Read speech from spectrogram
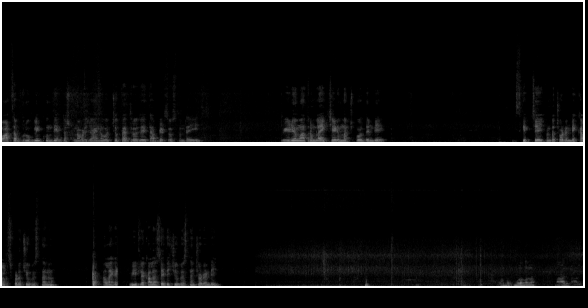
వాట్సాప్ గ్రూప్ లింక్ ఉంది. ఇంట్రెస్ట్ ఉన్నప్పుడు జాయిన్ అవ్వచ్చు. ప్రతిరోజు అయితే అప్డేట్స్ వస్తుంటాయి. వీడియో మాత్రం లైక్ చేయడం మర్చిపోద్దండి స్కిప్ చేయకుండా చూడండి. కలర్స్ కూడా చూపిస్తాను. అలాగే వీటిలో కలర్స్ అయితే చూపిస్తాను చూడండి. నాలుగు నాలుగు.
